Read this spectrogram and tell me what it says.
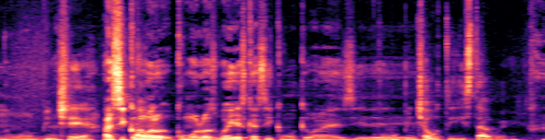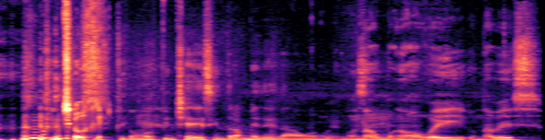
No pinche, Así como, Au. como los güeyes que así como que van a decir. eh, como pinche autista, güey. pinche ojete. Como pinche síndrome de Down, güey. No, No, sé. no, güey, una vez.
